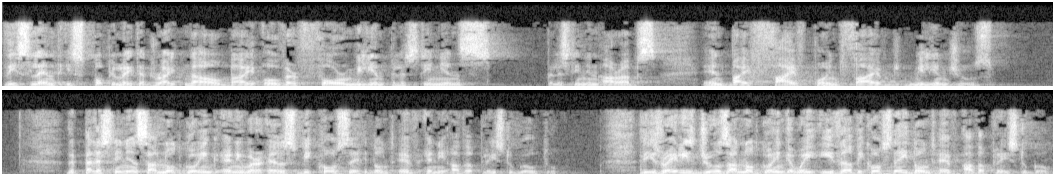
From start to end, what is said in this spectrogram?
This land is populated right now by over 4 million Palestinians, Palestinian Arabs, and by 5.5 million Jews. The Palestinians are not going anywhere else because they don't have any other place to go to. The Israeli Jews are not going away either because they don't have other place to go.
